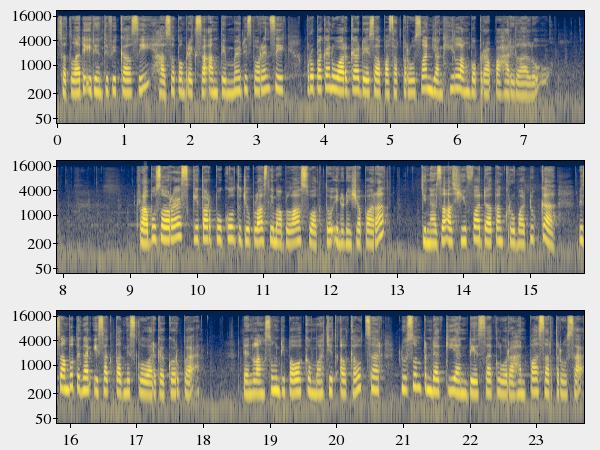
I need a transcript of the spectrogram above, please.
Setelah diidentifikasi, hasil pemeriksaan tim medis forensik merupakan warga desa Pasar Terusan yang hilang beberapa hari lalu. Rabu sore sekitar pukul 17.15 waktu Indonesia Barat, jenazah Ashifa datang ke rumah duka disambut dengan isak tangis keluarga korban dan langsung dibawa ke Masjid Al-Kautsar, dusun pendakian desa Kelurahan Pasar Terusan.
